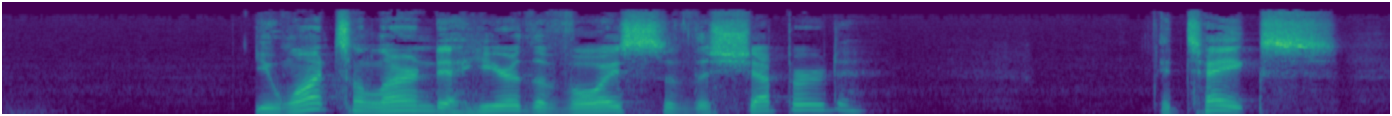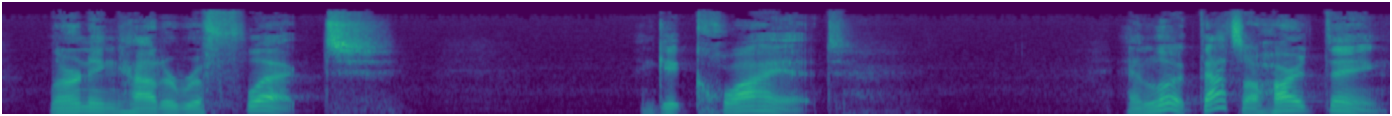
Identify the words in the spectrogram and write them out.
you want to learn to hear the voice of the shepherd? It takes learning how to reflect and get quiet. And look, that's a hard thing.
